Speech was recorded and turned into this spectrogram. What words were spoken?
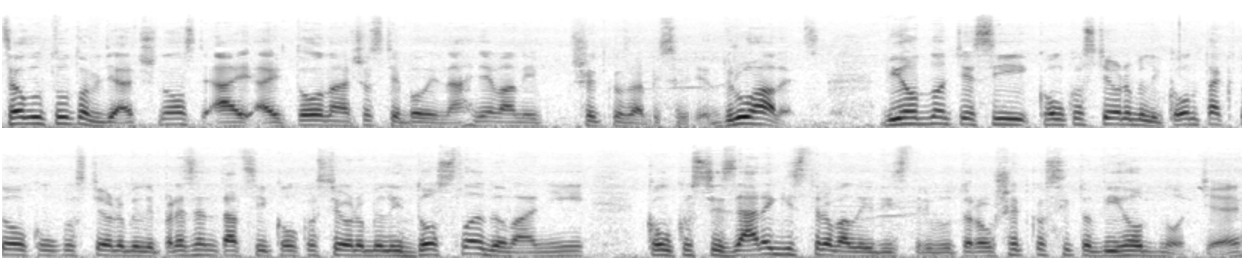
celú túto vďačnosť, aj, aj to, na čo ste boli nahnevaní, všetko zapisujte. Druhá vec. Vyhodnote si, koľko ste urobili kontaktov, koľko ste urobili prezentácií, koľko ste urobili dosledovaní, koľko ste zaregistrovali distribútorov, všetko si to vyhodnote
